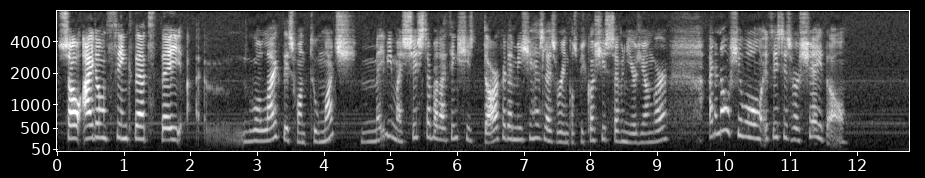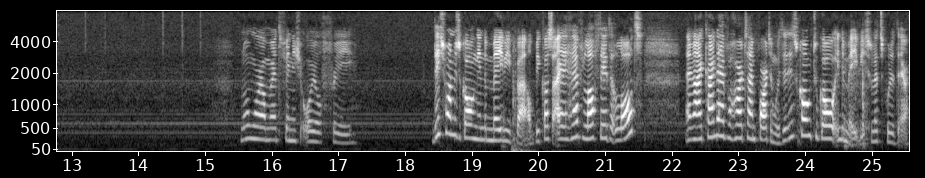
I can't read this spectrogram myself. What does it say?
So I don't think that they uh, will like this one too much. Maybe my sister, but I think she's darker than me. She has less wrinkles because she's seven years younger. I don't know if she will, if this is her shade though. Long wear matte finish oil free. This one is going in the maybe pile because I have loved it a lot and I kind of have a hard time parting with it. It's going to go in the maybe, so let's put it there.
